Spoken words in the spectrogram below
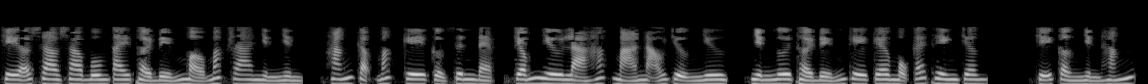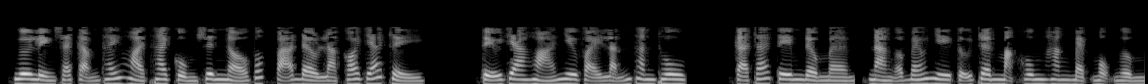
chỉ ở sao sao buông tay thời điểm mở mắt ra nhìn nhìn, hắn cặp mắt kia cực xinh đẹp, giống như là hắc mã não dường như, nhìn ngươi thời điểm kia kêu một cái thiên chân. Chỉ cần nhìn hắn, ngươi liền sẽ cảm thấy hoài thai cùng sinh nở vất vả đều là có giá trị. Tiểu gia hỏa như vậy lãnh thanh thu, cả trái tim đều mềm, nàng ở béo nhi tử trên mặt hung hăng bẹp một ngụm,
